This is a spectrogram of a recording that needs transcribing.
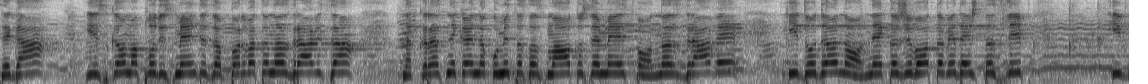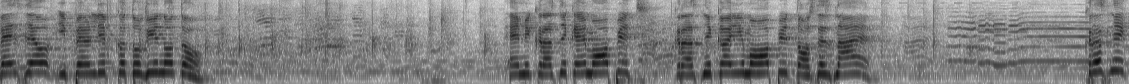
Сега искам аплодисменти за първата на здравица, на кръстника и на комиста с малото семейство. На здраве и до дъно. Нека живота ви да е щастлив и весел и пенлив като виното. Еми, кръстника има опит. Кръстника има опит, то се знае. Кръстник,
